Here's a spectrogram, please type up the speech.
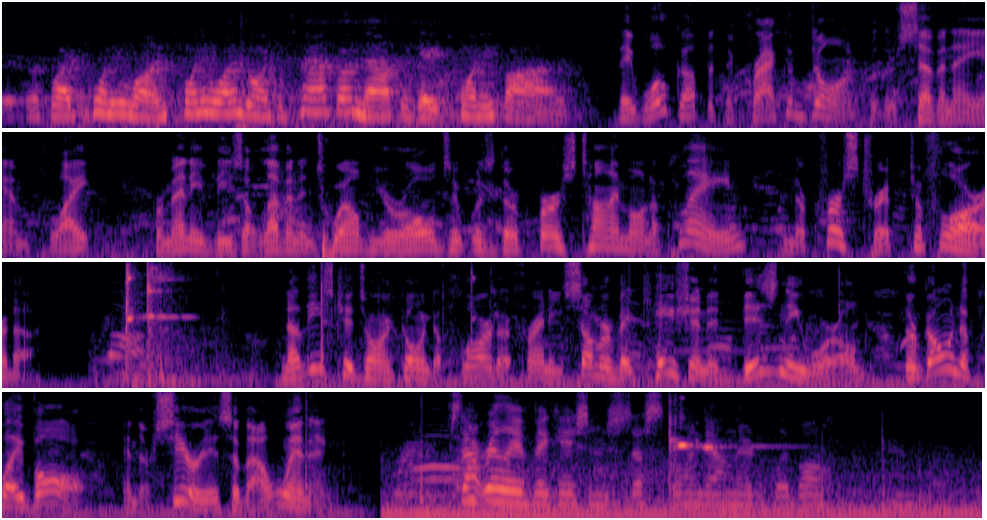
It's like 21. 21 going to Tampa, now to gate 25. They woke up at the crack of dawn for their 7 a.m. flight. For many of these 11 and 12 year olds, it was their first time on a plane and their first trip to Florida. Now, these kids aren't going to Florida for any summer vacation at Disney World. They're going to play ball, and they're serious about winning. It's not really a vacation, it's just going down there to play ball.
